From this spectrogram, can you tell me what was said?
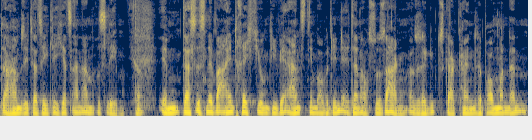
da haben sie tatsächlich jetzt ein anderes Leben. Ja. Ähm, das ist eine Beeinträchtigung, die wir ernst nehmen, aber den Eltern auch so sagen. Also da gibt es gar keine, da braucht man dann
